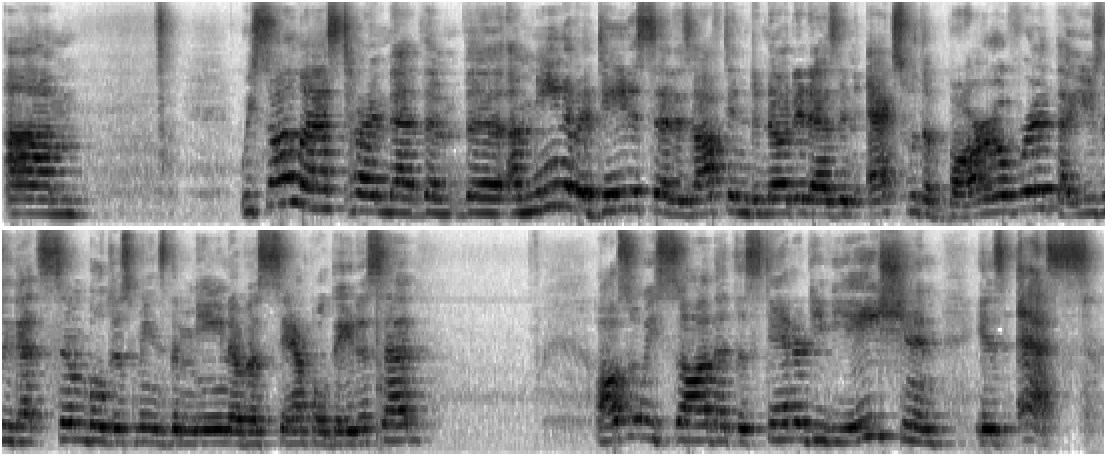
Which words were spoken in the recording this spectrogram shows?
Um, we saw last time that the, the a mean of a data set is often denoted as an X with a bar over it. That Usually that symbol just means the mean of a sample data set. Also, we saw that the standard deviation is S,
